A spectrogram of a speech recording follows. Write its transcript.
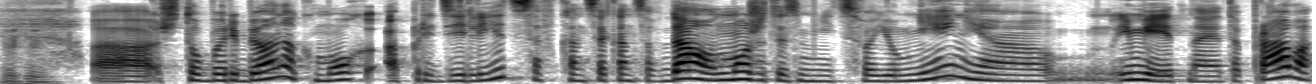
угу. чтобы ребенок мог определиться, в конце концов, да, он может изменить свое мнение, имеет на это право,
